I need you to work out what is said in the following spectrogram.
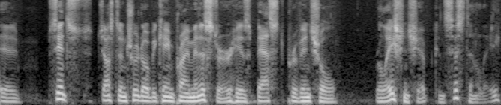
uh, since Justin Trudeau became prime minister, his best provincial relationship consistently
